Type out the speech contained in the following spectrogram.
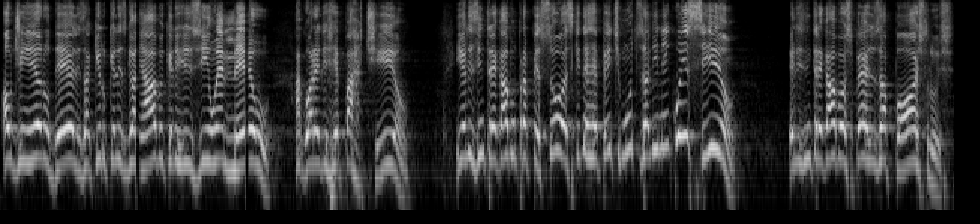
ao dinheiro deles, aquilo que eles ganhavam que eles diziam é meu. Agora eles repartiam. E eles entregavam para pessoas que de repente muitos ali nem conheciam. Eles entregavam aos pés dos apóstolos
